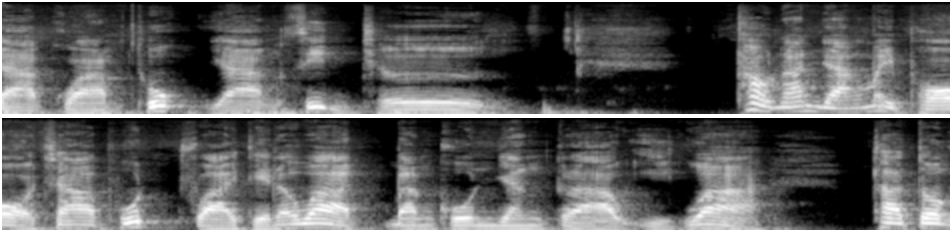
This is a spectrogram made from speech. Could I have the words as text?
จากความทุกข์อย่างสิ้นเชิง เท่านั้นยังไม่พอชาวพุทธฝ่ายเถรวาทบางคนยังกล่าวอีกว่า ถ้าต้อง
